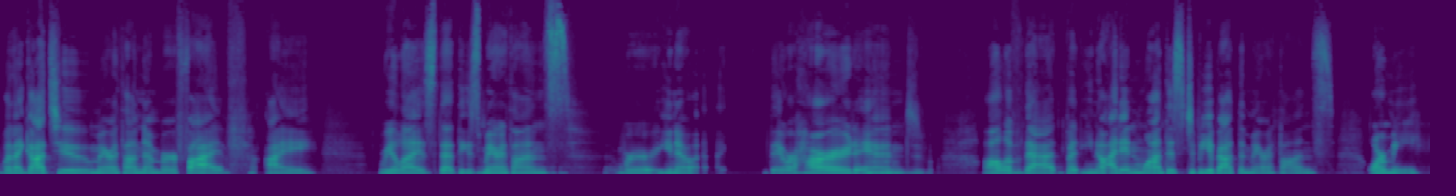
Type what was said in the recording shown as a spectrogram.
when I got to marathon number five, I realized that these marathons were you know they were hard mm-hmm. and all of that, but you know I didn't want this to be about the marathons or me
